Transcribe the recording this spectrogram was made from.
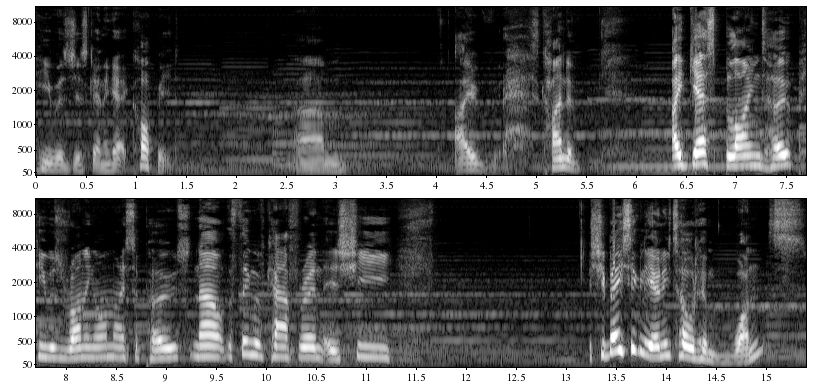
He was just going to get copied. Um, I kind of, I guess, blind hope he was running on. I suppose. Now the thing with Catherine is she, she basically only told him once,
